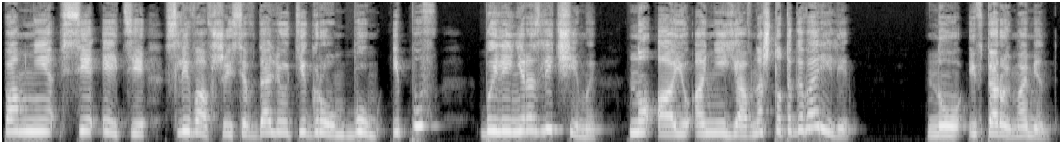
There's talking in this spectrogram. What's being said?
По мне, все эти, сливавшиеся в далекий гром, бум и пуф, были неразличимы, но Аю они явно что-то говорили. «Ну и второй момент»,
